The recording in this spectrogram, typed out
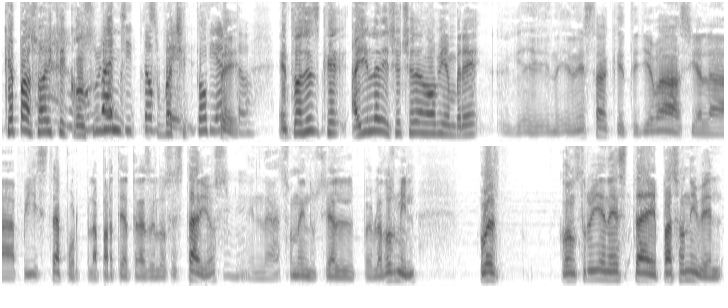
¿Qué pasó ahí? Que construyen bachitope, es un bachitope. Entonces, que ahí en la 18 de noviembre, eh, en, en esta que te lleva hacia la pista por la parte de atrás de los estadios, en la zona industrial Puebla 2000, pues construyen este paso a nivel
